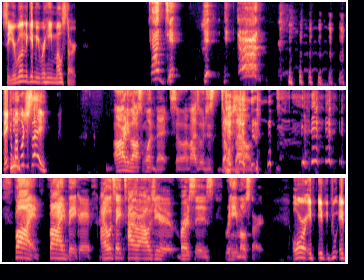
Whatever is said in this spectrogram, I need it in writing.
So you're willing to give me Raheem Mostert? God damn. Yeah, yeah, ah! Think about what you say. I already lost one bet, so I might as well just double down. fine, fine, Baker. I will take Tyler Allgeier versus Raheem Mostert. Or if if, if you if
